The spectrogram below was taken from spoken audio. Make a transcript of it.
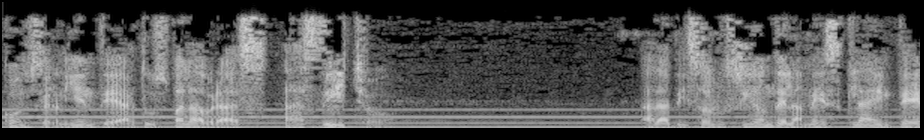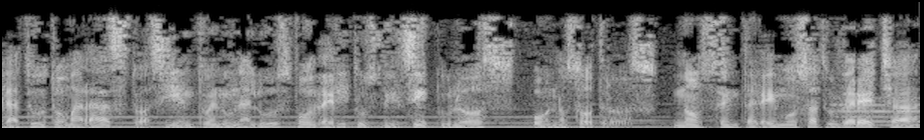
Concerniente a tus palabras, has dicho. A la disolución de la mezcla entera tú tomarás tu asiento en una luz poder y tus discípulos, o nosotros, nos sentaremos a tu derecha,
